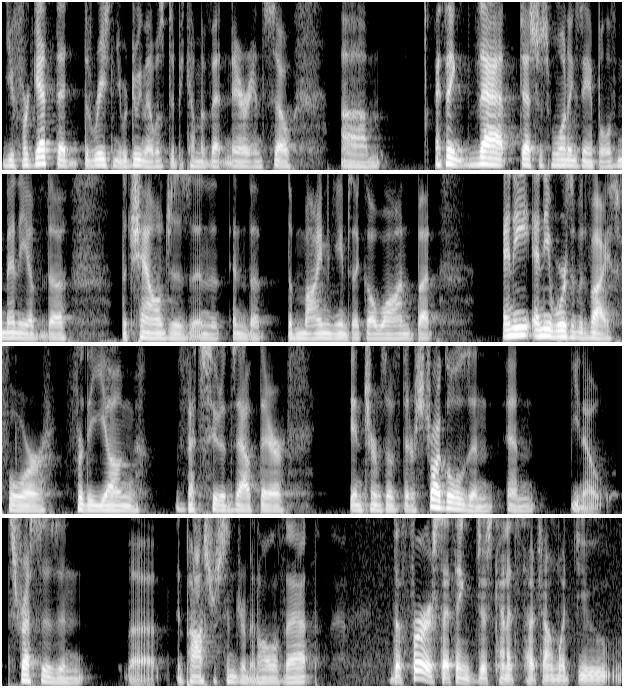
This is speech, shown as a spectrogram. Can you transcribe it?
you forget that the reason you were doing that was to become a veterinarian. So, um, I think that that's just one example of many of the the challenges and and the the mind games that go on. But any any words of advice for for the young vet students out there in terms of their struggles and and you know stresses and uh, imposter syndrome and all of that? The first, I think, just kind of to touch on what you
